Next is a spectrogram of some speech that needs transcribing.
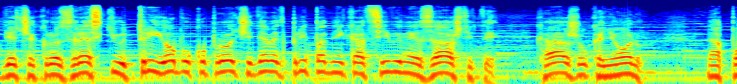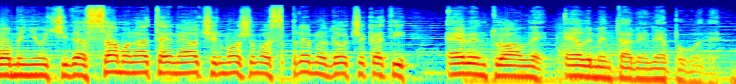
gdje će kroz Rescue 3 obuku proći devet pripadnika civilne zaštite, kažu u Kanjonu napominjući da samo na taj način možemo spremno dočekati eventualne elementarne nepogode.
